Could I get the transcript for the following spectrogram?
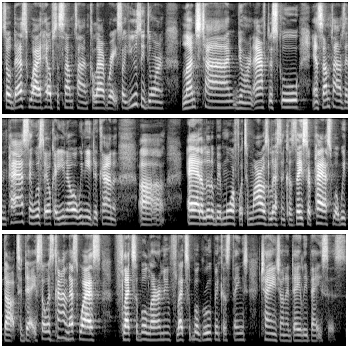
So that's why it helps to sometimes collaborate. So usually during lunchtime, during after school, and sometimes in passing, we'll say, okay, you know what, we need to kind of uh, add a little bit more for tomorrow's lesson because they surpassed what we thought today. So it's kind of, that's why it's flexible learning, flexible grouping because things change on a daily basis.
